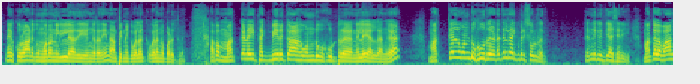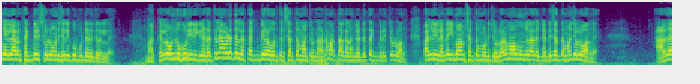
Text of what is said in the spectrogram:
எனவே குரானுக்கு முரண் இல்லை அதுங்கிறதையும் நான் பின்னுக்கு விளக்க விளங்கப்படுத்துவேன். அப்போ மக்களை தக்பீருக்காக ஒன்று கூட்டுற நிலை அல்லங்க. மக்கள் ஒன்று கூடுற இடத்துல தக்பீர் சொல்கிறது ரெண்டுக்கு வித்தியாசம் இருக்கு. மக்களை வாங்க எல்லாரும் தக்பீர் சொல்லுவோம்னு சொல்லி கூப்பிட்டு எடுக்கிறல்ல. மக்கள் ஒன்று கூடி இருக்கிற இடத்துல அவடத்தில் தக்பீரை ஒருத்தர் சத்தமா சொன்னா மத்தாக்களும் கேட்டு தக்பீரை சொல்லுவாங்க. பள்ளியில் இமாம் சத்தம் போட்டு சொல்லுவார் மாமுங்களை அதை கேட்டு சத்தமாக சொல்லுவாங்க. அதை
